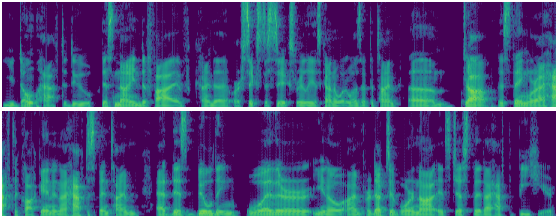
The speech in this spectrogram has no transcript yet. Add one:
you don't have to do this nine to five kind of or six to six really is kind of what it was at the time um, job this thing where i have to clock in and i have to spend time at this building whether you know i'm productive or not it's just that i have to be here.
